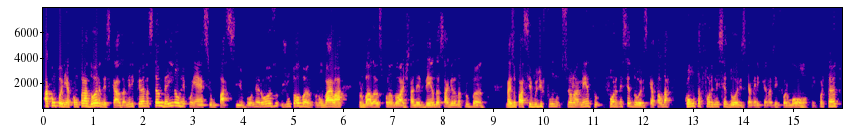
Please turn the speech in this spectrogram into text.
A companhia compradora, nesse caso Americanas, também não reconhece um passivo oneroso junto ao banco. Não vai lá para o balanço falando, ó, oh, está devendo essa grana para o banco mas o passivo de funcionamento fornecedores, que é a tal da conta fornecedores que a Americanas informou ontem. Portanto,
